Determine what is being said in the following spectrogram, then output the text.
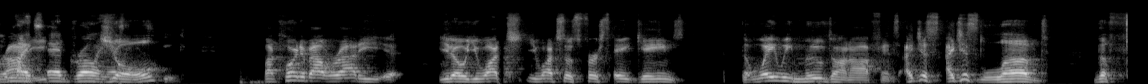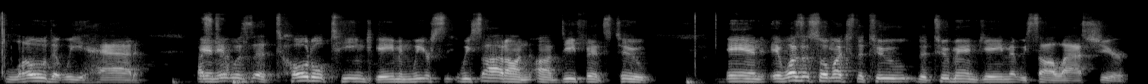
I Roddy, head growing Joel. My point about Roddy you know, you watch you watch those first eight games, the way we moved on offense. I just I just loved the flow that we had. That's and it was a total team game and we were we saw it on on defense too. And it wasn't so much the two the two man game that we saw last year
